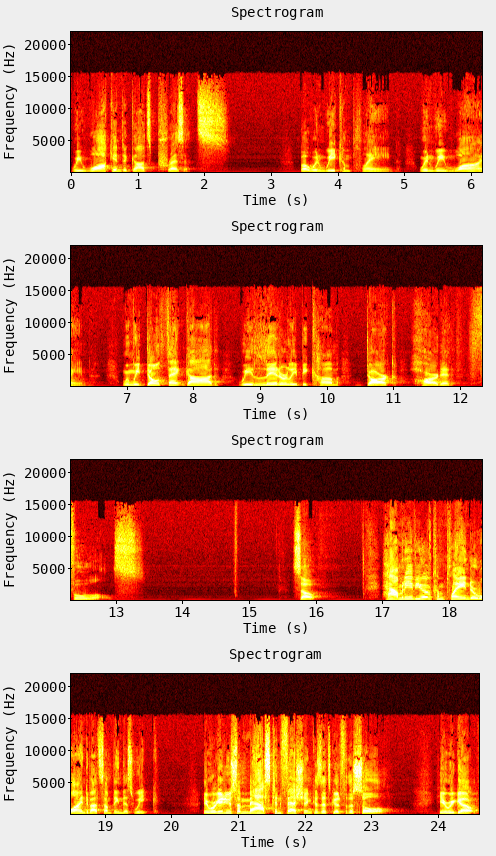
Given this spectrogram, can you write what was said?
we walk into God's presence. But when we complain, when we whine, when we don't thank God, we literally become dark hearted fools. So, how many of you have complained or whined about something this week? Okay, we're going to do some mass confession because it's good for the soul. Here we go.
